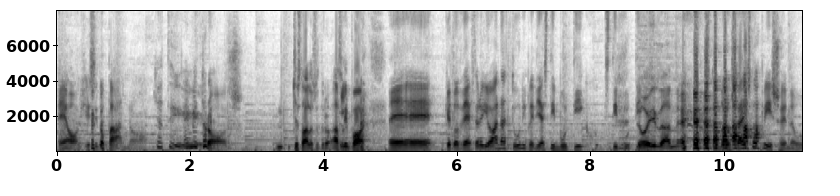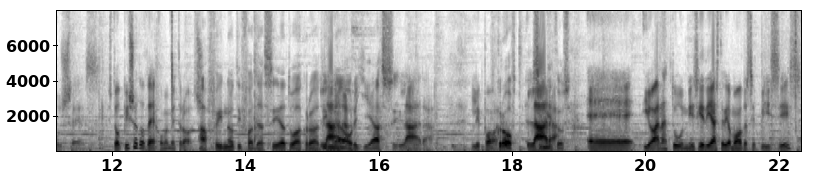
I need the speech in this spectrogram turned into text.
Ε, όχι, εσύ το πάνω. Γιατί; Ε, μετρός. Και στο άλλο σου τρώω. Άσε. Λοιπόν, ε, και το δεύτερο, η Ιωάννα Τούνη, παιδιά, στην μπουτίκ. Στην μπουτίκ Το είδα, ναι. στο μπροστά ή στο πίσω εννοούσες. Στο πίσω το δέχομαι, μετρός. Αφήνω τη φαντασία του ακροατή Λάρα. να οργιάσει. Λάρα. Λοιπόν, Croft, Λάρα. συνήθως. Ε, η Ιωάννα Τούνης, σχεδιάστρια μόδα επίσης.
